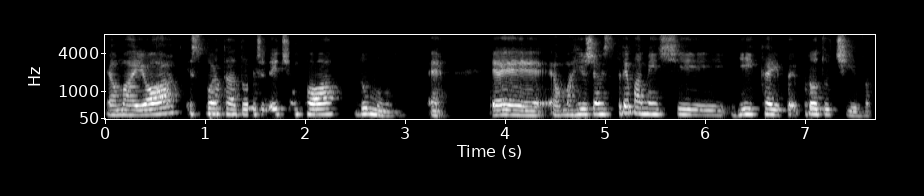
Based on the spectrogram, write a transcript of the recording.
É o maior exportador de leite em pó do mundo. É. é. Uma região extremamente rica e produtiva.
